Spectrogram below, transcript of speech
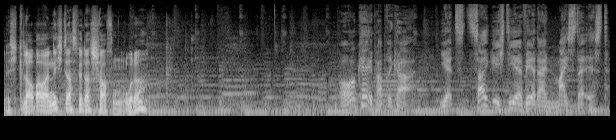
Ich glaube aber nicht, dass wir das schaffen, oder? Okay, Paprika. Jetzt zeige ich dir, wer dein Meister ist.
